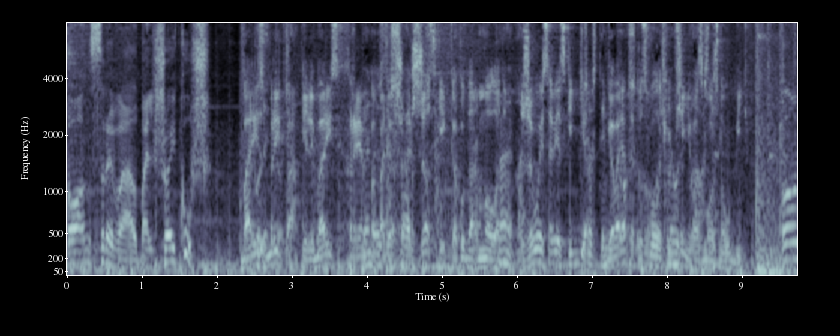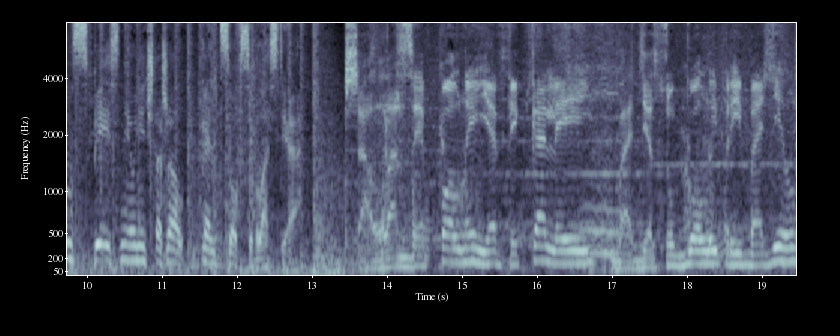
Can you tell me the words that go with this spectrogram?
Он срывал большой куш. Борис Бритва или Борис Хрен попадешь. Жесткий, как удар молотом. Живой советский герб. Говорят, эту сволочь вообще невозможно убить. Он с песней уничтожал кольцо всевластия. Шаланды полные фекалей В Одессу голый приводил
